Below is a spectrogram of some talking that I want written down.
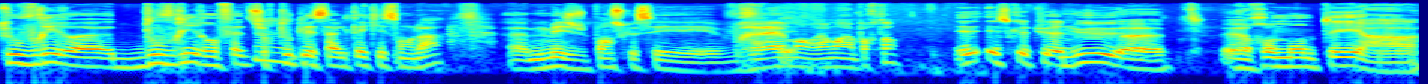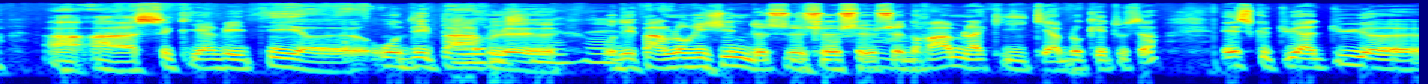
d'ouvrir euh, d'ouvrir en fait sur Mm. toutes les saletés qui sont là Euh, mais je pense que c'est vraiment vraiment important. Est-ce que tu as dû euh, euh, remonter à, à, à ce qui avait été euh, au départ le, ouais. au départ l'origine de ce, ce, ce- ce ouais. drame là qui, qui a bloqué tout ça? Est-ce que tu as dû euh,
